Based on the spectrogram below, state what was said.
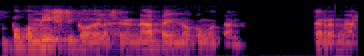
un poco místico de la serenata y no como tan terrenal.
